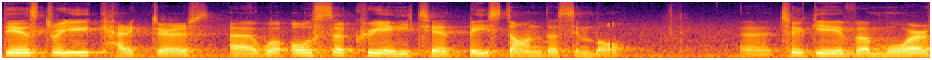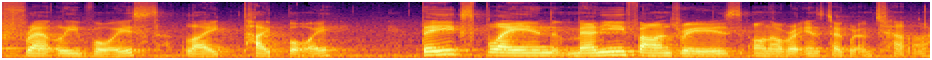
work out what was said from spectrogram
these three characters uh, were also created based on the symbol uh, to give a more friendly voice like Type Boy. They explain many foundries on our Instagram channel.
